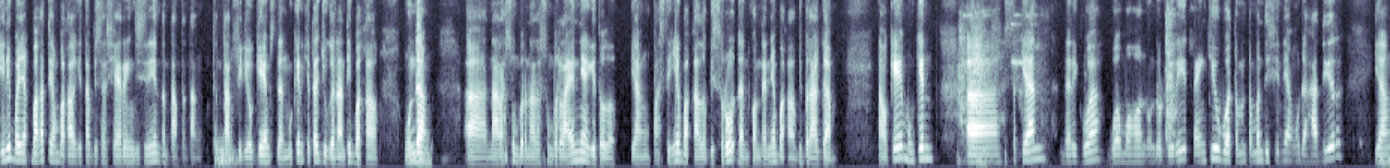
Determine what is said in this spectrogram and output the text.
ini banyak banget yang bakal kita bisa sharing di sini tentang tentang tentang video games dan mungkin kita juga nanti bakal ngundang eh, narasumber-narasumber lainnya gitu loh yang pastinya bakal lebih seru dan kontennya bakal lebih beragam. Nah, oke, mungkin eh, sekian dari gua. Gua mohon undur diri. Thank you buat teman-teman di sini yang udah hadir yang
